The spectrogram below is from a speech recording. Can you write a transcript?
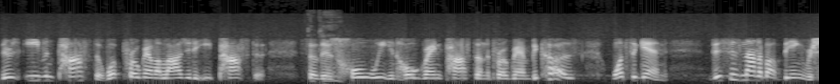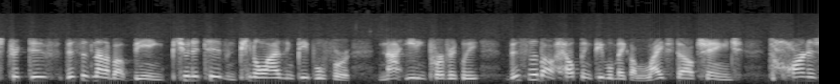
There's even pasta. What program allows you to eat pasta? So there's whole wheat and whole grain pasta on the program because, once again, this is not about being restrictive. This is not about being punitive and penalizing people for not eating perfectly. This is about helping people make a lifestyle change to harness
